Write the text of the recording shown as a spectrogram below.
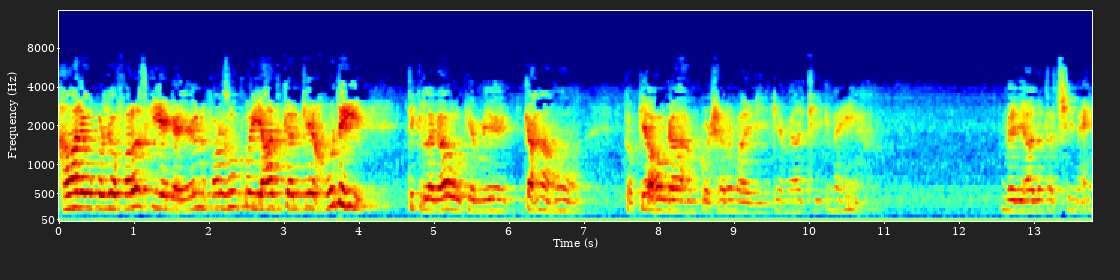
हमारे ऊपर जो फ़र्ज़ किए गए, उन फर्जों को याद करके खुद ही टिक लगाओ कि मैं कहा हूँ। तो क्या होगा? हमको शर्म आएगी कि मैं ठीक नहीं मेरी हालत अच्छी नहीं।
